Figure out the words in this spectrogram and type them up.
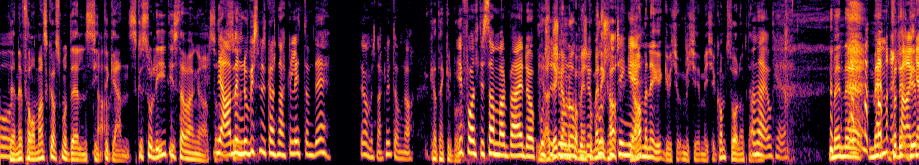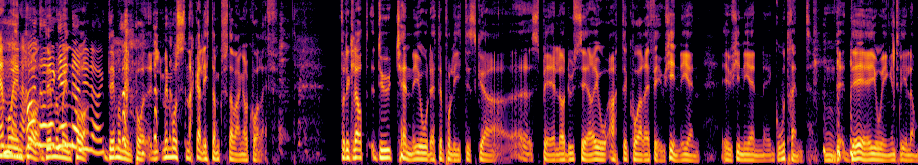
Og, Denne formannskapsmodellen sitter ganske solid i Stavanger, altså. ja, men nå, hvis vi skal snakke litt om det, det må vi snakke litt om, da. Hva tenker du på? I forhold til samarbeid og Ja, posisjon ja, og jeg hvordan har, ting er. ja, men jeg, er ikke- kommet så langt Ah, ennå. nei, ok da. Men, eh, men det, det vi må inn på, det må inn på. Vi må snakke litt om Stavanger KrF. For det er klart, du kjenner jo dette politiske eh, spillet, og du ser jo at KrF er jo ikke inne i en, er jo ikke inne i en god trend. Mm. Det, det er jo ingen tvil om.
